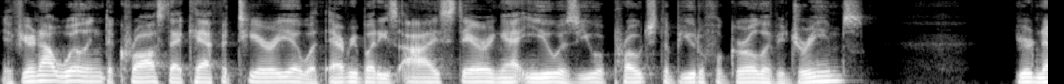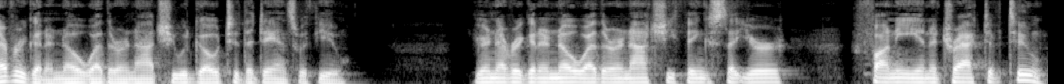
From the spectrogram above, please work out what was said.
If you're not willing to cross that cafeteria with everybody's eyes staring at you as you approach the beautiful girl of your dreams, you're never going to know whether or not she would go to the dance with you. You're never going to know whether or not she thinks that you're funny and attractive too.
